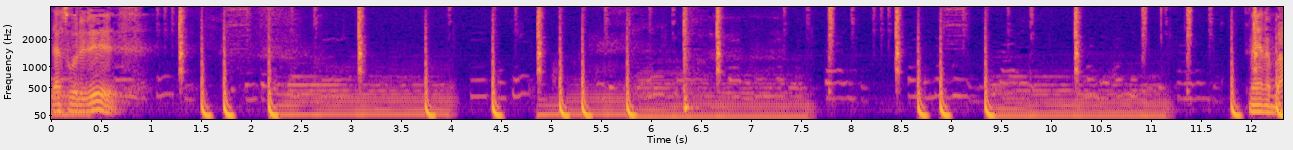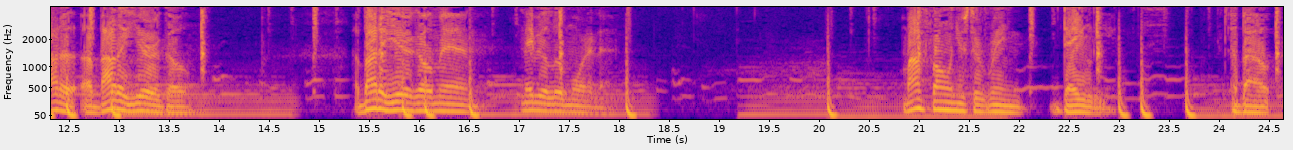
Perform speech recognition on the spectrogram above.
That's what it is. Man, about a about a year ago, about a year ago, man, maybe a little more than that. My phone used to ring daily about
